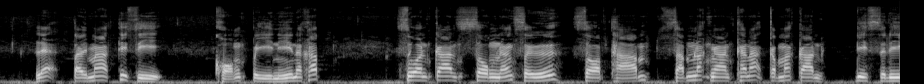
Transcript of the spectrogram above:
3 และไตรมาสทีสี่4 ของปีนี้นะครับ ส่วนการส่งหนังสือสอบถามสำนักงานคณะกรรมการกฤษฎี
